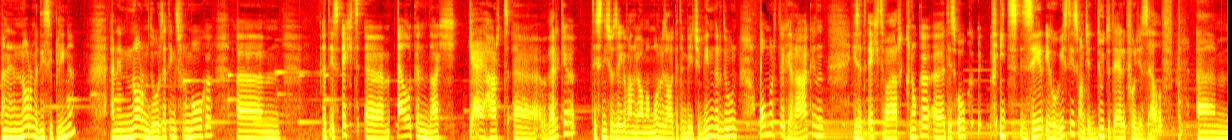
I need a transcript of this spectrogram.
een enorme discipline, een enorm doorzettingsvermogen. Ehm, het is echt elke dag keihard eh, werken. Het is niet zo zeggen van ja, maar morgen zal ik het een beetje minder doen. Om er te geraken is het echt waar knokken. Eh, het is ook iets zeer egoïstisch, want je doet het eigenlijk voor jezelf. Ehm,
